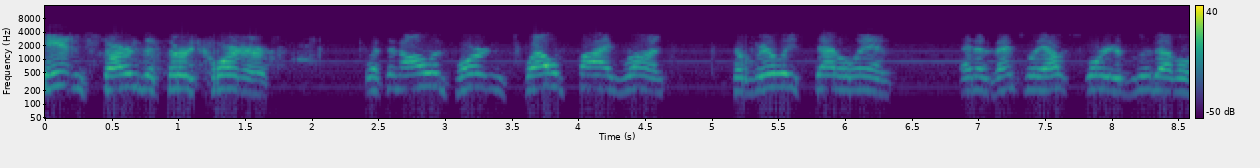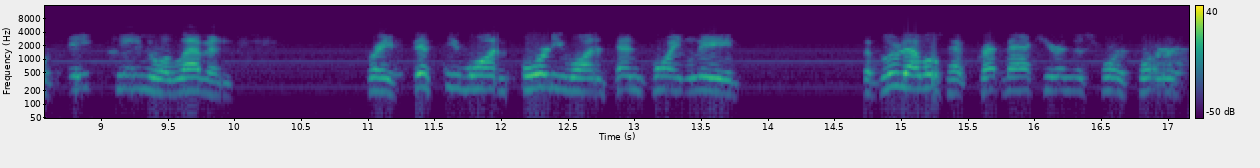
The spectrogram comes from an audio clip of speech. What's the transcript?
Canton started the third quarter with an all-important 12-5 run to really settle in and eventually outscore your Blue Devils 18 to 11 for a 51-41 10-point lead. The Blue Devils have crept back here in this fourth quarter,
